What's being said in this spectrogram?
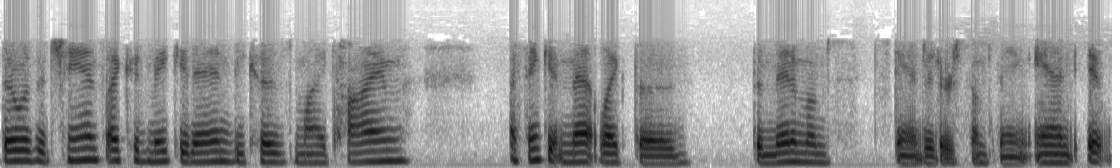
there was a chance I could make it in because my time, I think it met like the the minimum standard or something, and it's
